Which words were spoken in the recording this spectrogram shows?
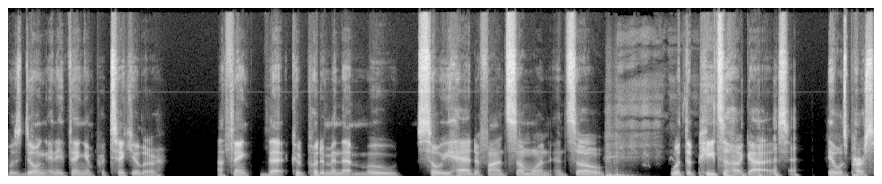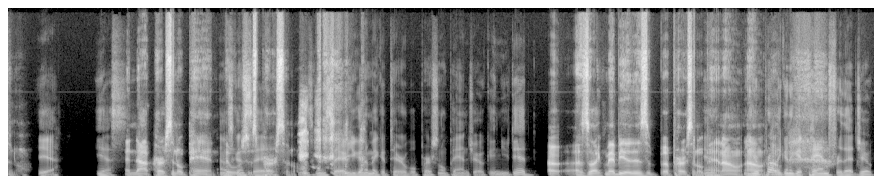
was doing anything in particular, I think, that could put him in that mood. So he had to find someone. And so with the Pizza Hut guys, it was personal Yeah. Yes. and not personal pan. I It was was just say. personal. I was going to say, are you going to make a terrible personal pan joke? And you did. Uh, I was like, maybe it is a, a personal Yeah. pan. I don't, I You're don't probably going to get panned for that joke.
